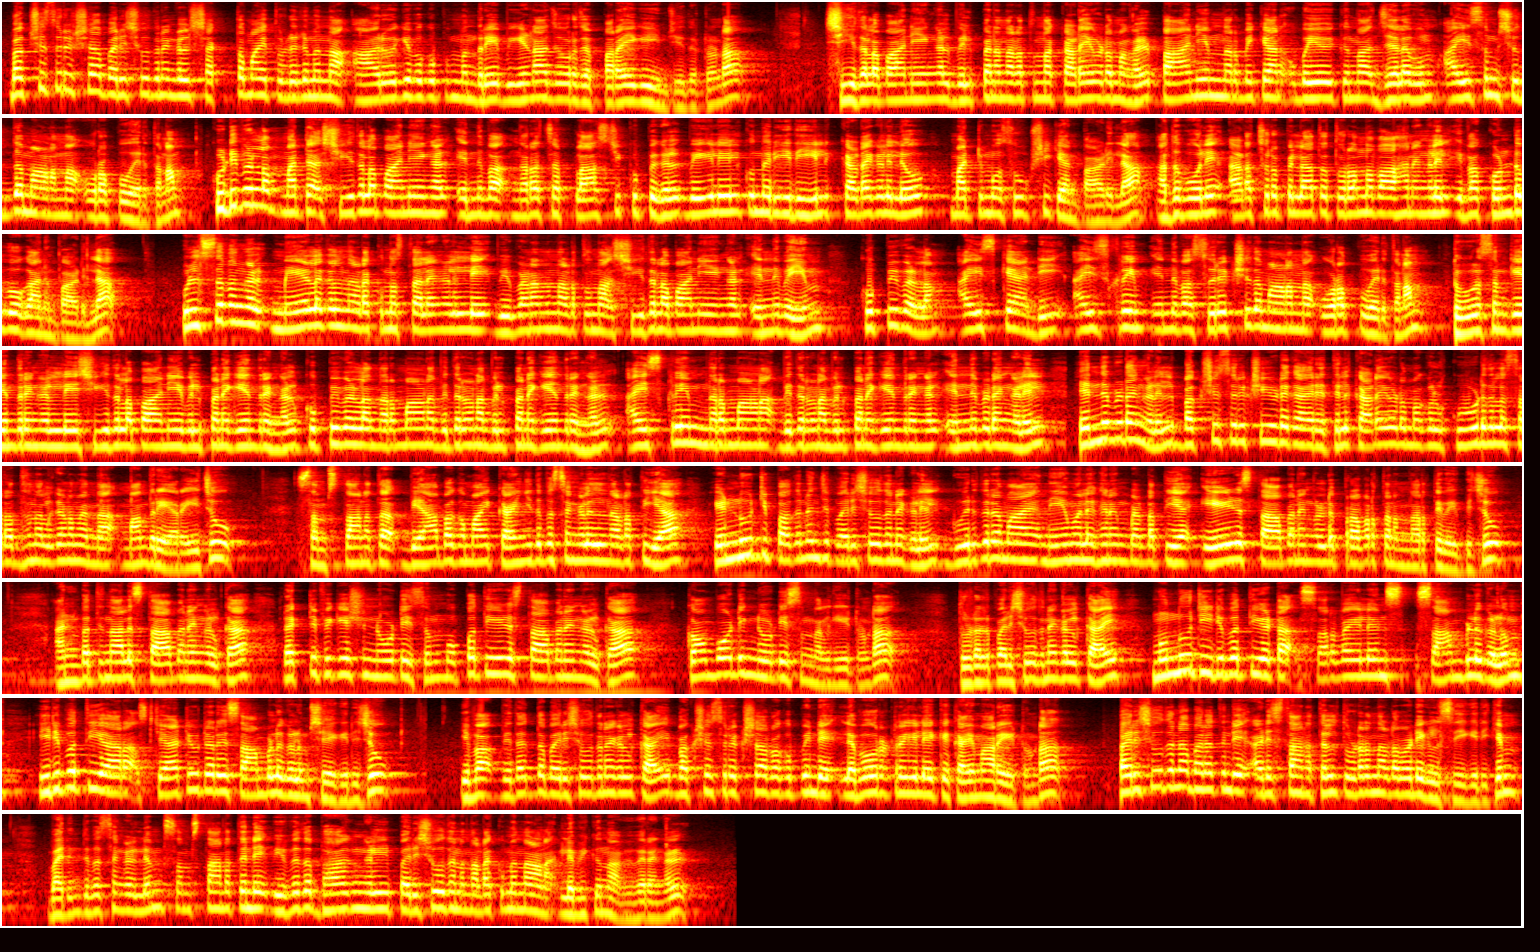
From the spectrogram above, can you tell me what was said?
ഭക്ഷ്യസുരക്ഷാ പരിശോധനകൾ ശക്തമായി തുടരുമെന്ന് ആരോഗ്യവകുപ്പ് മന്ത്രി വീണ ജോർജ് പറയുകയും ചെയ്തിട്ടുണ്ട്. ശീതളപാനീയങ്ങൾ വിൽപ്പന നടത്തുന്ന കടയുടമകൾ പാനീയം നിർമ്മിക്കാൻ ഉപയോഗിക്കുന്ന ജലവും ഐസും ശുദ്ധമാണെന്ന് ഉറപ്പുവരുത്തണം. കുടിവെള്ളം മറ്റ് ശീതളപാനീയങ്ങൾ എന്നിവ നിറച്ച പ്ലാസ്റ്റിക് കുപ്പികൾ വെയിലേൽക്കുന്ന രീതിയിൽ കടകളിലോ മറ്റുമോ സൂക്ഷിക്കാൻ പാടില്ല. അതുപോലെ അടച്ചുറപ്പില്ലാത്ത തുറന്ന വാഹനങ്ങളിൽ ഇവ കൊണ്ടുപോകാനും പാടില്ല. ഉത്സവങ്ങൾ മേളകൾ നടക്കുന്ന സ്ഥലങ്ങളിലെ വിപണനം നടത്തുന്ന ശീതളപാനീയങ്ങൾ എന്നിവയും കുപ്പിവെള്ളം ഐസ് കാൻഡി ഐസ്ക്രീം എന്നിവ സുരക്ഷിതമാണെന്ന് ഉറപ്പുവരുത്തണം. ടൂറിസം കേന്ദ്രങ്ങളിലെ ശീതളപാനീയ വിൽപ്പന കേന്ദ്രങ്ങൾ കുപ്പിവെള്ള നിർമ്മാണ വിതരണ വിൽപ്പന കേന്ദ്രങ്ങൾ ഐസ്ക്രീം നിർമ്മാണ വിതരണ വിൽപ്പന കേന്ദ്രങ്ങൾ എന്നിവിടങ്ങളിൽ എന്നിവിടങ്ങളിൽ ഭക്ഷ്യസുരക്ഷയുടെ കാര്യത്തിൽ കടയുടമകൾ കൂടുതൽ ശ്രദ്ധ നൽകണമെന്ന് മന്ത്രി അറിയിച്ചു. സംസ്ഥാനത്ത് വ്യാപകമായി കഴിഞ്ഞ ദിവസങ്ങളിൽ നടത്തിയ എണ്ണൂറ്റി പതിനഞ്ച് പരിശോധനകളിൽ ഗുരുതരമായ നിയമലംഘനം കണ്ടെത്തിയ ഏഴ് സ്ഥാപനങ്ങളുടെ പ്രവർത്തനം നിർത്തിവയ്പ്പിച്ചു. അൻപത്തിനാല് സ്ഥാപനങ്ങൾക്ക് റെക്ടിഫിക്കേഷൻ നോട്ടീസും മുപ്പത്തിയേഴ് സ്ഥാപനങ്ങൾക്ക് കോമ്പൗണ്ടിംഗ് നോട്ടീസും നൽകിയിട്ടുണ്ട്. തുടർ പരിശോധനകൾക്കായി മുന്നൂറ്റി ഇരുപത്തിയെട്ട് സർവൈലൻസ് സാമ്പിളുകളും ഇരുപത്തിയാറ് സ്റ്റാറ്റ്യൂട്ടറി സാമ്പിളുകളും ശേഖരിച്ചു. ഇവ വിദഗ്ധ പരിശോധനകൾക്കായി ഭക്ഷ്യസുരക്ഷാ വകുപ്പിന്റെ ലബോറട്ടറിയിലേക്ക് കൈമാറിയിട്ടുണ്ട്. പരിശോധനാ ഫലത്തിന്റെ അടിസ്ഥാനത്തിൽ തുടർ നടപടികൾ സ്വീകരിക്കും. വരും ദിവസങ്ങളിലും സംസ്ഥാനത്തിന്റെ വിവിധ ഭാഗങ്ങളിൽ പരിശോധന നടക്കുമെന്നാണ് ലഭിക്കുന്ന വിവരങ്ങൾ.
